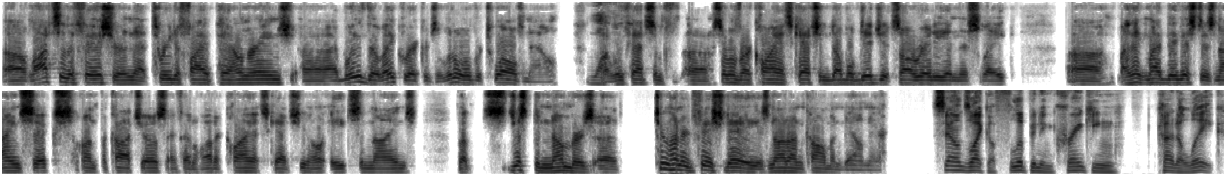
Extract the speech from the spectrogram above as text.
Uh, lots of the fish are in that three to five pound range. Uh, I believe the lake record's a little over 12 now. Uh, Wow. we've had some uh, some of our clients catching double digits already in this lake. Uh, I think my biggest is nine six on Picachos. I've had a lot of clients catch you know eights and nines, but just the numbers. Uh, 200 fish day is not uncommon down there. Sounds like a flipping and cranking kind of lake.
